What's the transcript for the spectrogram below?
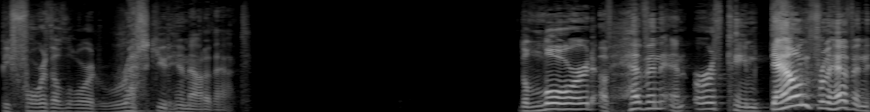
before the Lord rescued him out of that. The Lord of heaven and earth came down from heaven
